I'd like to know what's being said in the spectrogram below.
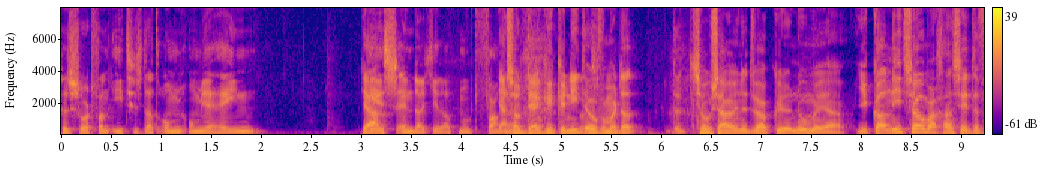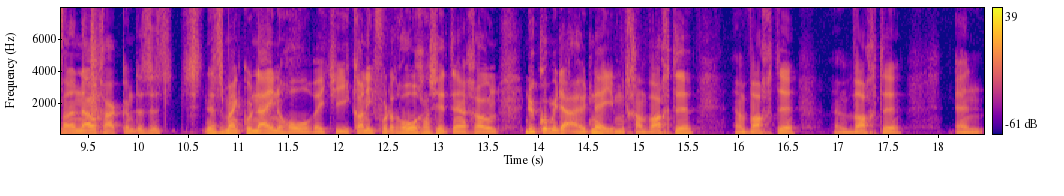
een soort van iets is dat om, om je heen ja, is en dat je dat moet vangen? ja, zo denk ik er niet Dat over. Maar dat, dat, zo zou je het wel kunnen noemen, ja. Je kan niet zomaar gaan zitten van... nou ga ik hem... Dat is, dat is mijn konijnenhol, weet je. Je kan niet voor dat hol gaan zitten en gewoon... Nu kom je daaruit. Nee, je moet gaan wachten en wachten en wachten. En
